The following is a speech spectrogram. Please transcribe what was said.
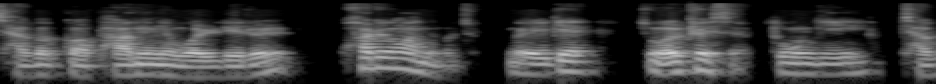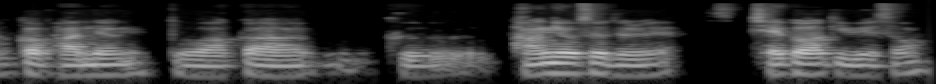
자극과 반응의 원리를 활용하는 거죠. 그러니까 이게 좀 얽혀 있어요. 동기, 자극과 반응, 또 아까 그 방해 요소들을 제거하기 위해서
